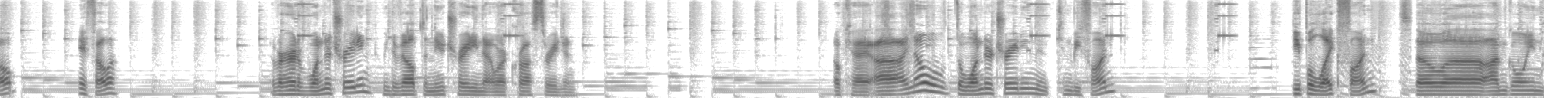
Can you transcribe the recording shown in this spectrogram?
Oh, hey fella. Ever heard of Wonder Trading? We developed a new trading network across the region. Okay, uh, I know the Wonder Trading can be fun. People like fun. So uh, I'm going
